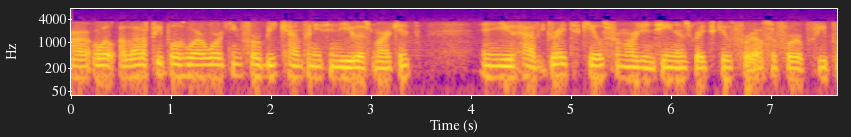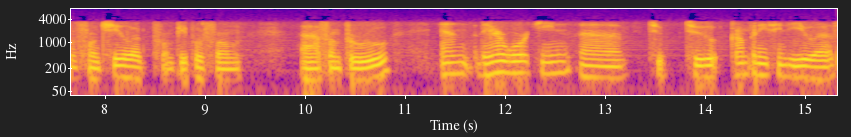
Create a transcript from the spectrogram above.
are, well, a lot of people who are working for big companies in the U.S. market, and you have great skills from Argentina, great skills for also for people from Chile, from people from uh, from Peru, and they are working uh, to to companies in the U.S.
